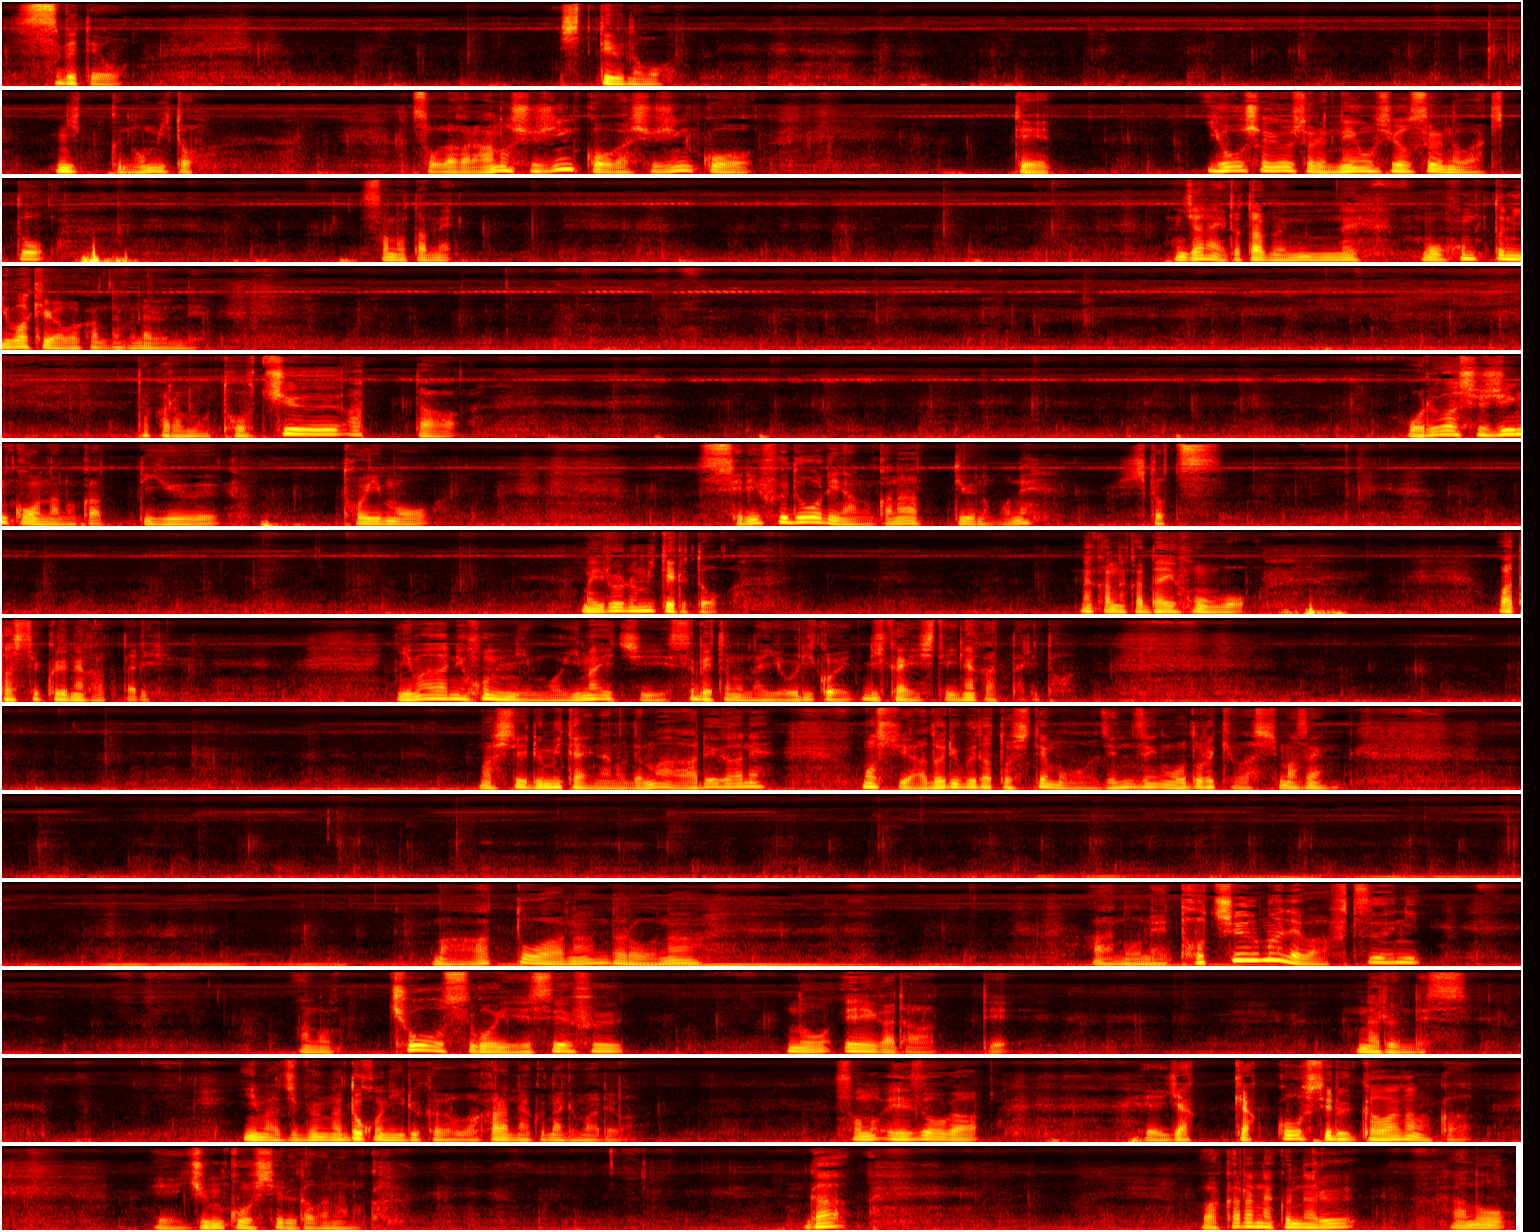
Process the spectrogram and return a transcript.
全てを知ってるのもニックのみと。そうだからあの主人公が主人公って要所要所で念押しをするのはきっとそのため。じゃないと多分ねもう本当に訳が分かんなくなるんで。だからもう途中あった俺は主人公なのかっていう問いもセリフ通りなのかなっていうのもね一つ。まあいろいろ見てるとなかなか台本を渡してくれなかったりいまだに本人もいまいち全ての内容を理解していなかったりと。まあ、しているみたいなので、まあ、あれがね、もしアドリブだとしても全然驚きはしません。まあ、あとは何だろうな。あのね、途中までは普通に、あの、超すごい SF の映画だってなるんです。今自分がどこにいるかが分からなくなるまでは。その映像が、えー、逆逆行してる側なのか、えー、巡航してる側なのか。が分からなくなるあの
